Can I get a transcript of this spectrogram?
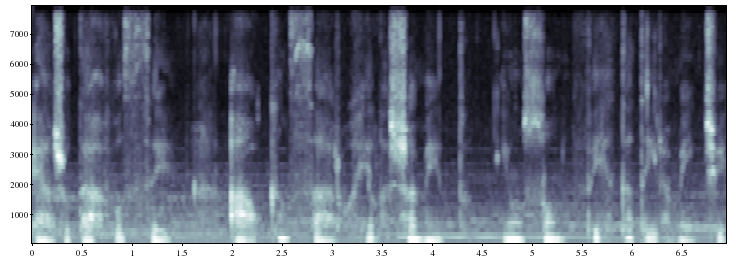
é ajudar você a alcançar o relaxamento e um sono verdadeiramente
